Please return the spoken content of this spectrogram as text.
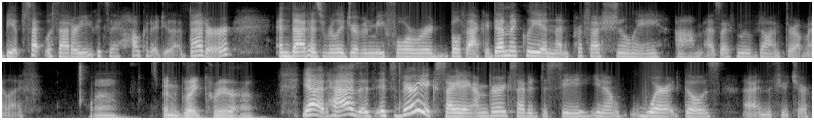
be upset with that, or you could say, how could I do that better? And that has really driven me forward, both academically and then professionally, um, as I've moved on throughout my life. Well, it's been a great career, huh? Yeah, it has. It's, it's very exciting. I'm very excited to see, you know, where it goes uh, in the future.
